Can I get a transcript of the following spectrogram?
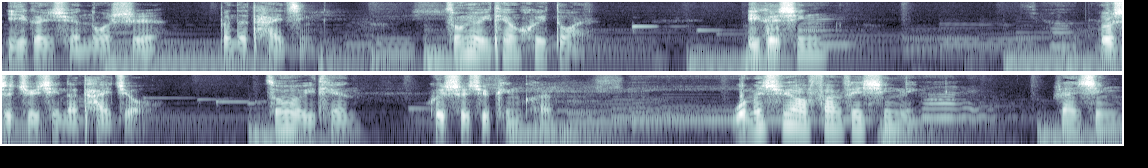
一根弦若是绷得太紧，总有一天会断；一颗心若是拘禁的太久，总有一天会失去平衡。”我们需要放飞心灵，让心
